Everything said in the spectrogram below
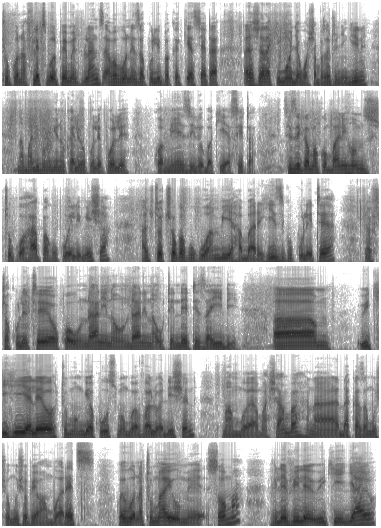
Tuko na flexible payment plans ambapo unaweza kulipa kwa kiasi hata hata laki moja kwa shamba zetu nyingine, na malipo mengine ukalipa polepole kwa miezi iliyobakia sita. Sisi kama Kombani Homes tuko hapa kukuelimisha, hatutochoka kukuambia habari hizi, kukuletea na tutakuletea kwa undani na undani na utendeti zaidi. Um, wiki hii ya leo tumeongea kuhusu mambo ya value addition, mambo ya mashamba na daka za mwisho mwisho pia mambo ya rates. Kwa hivyo natumai umesoma. Vile vile wiki ijayo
